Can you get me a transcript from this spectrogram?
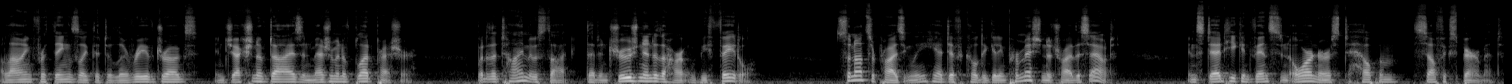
allowing for things like the delivery of drugs, injection of dyes, and measurement of blood pressure. But at the time, it was thought that intrusion into the heart would be fatal. So, not surprisingly, he had difficulty getting permission to try this out. Instead, he convinced an OR nurse to help him self experiment.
